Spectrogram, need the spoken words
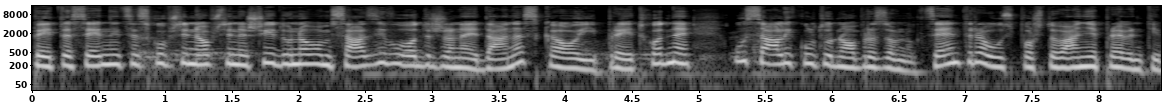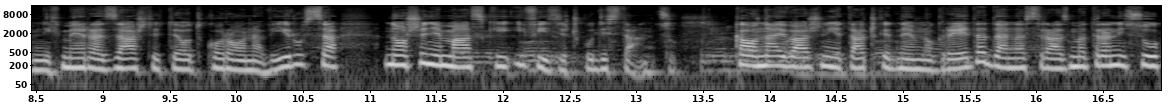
Peta sednica Skupštine opštine Šid u novom sazivu održana je danas, kao i prethodne, u sali Kulturno-obrazovnog centra uz poštovanje preventivnih mera zaštite od koronavirusa, nošenje maski i fizičku distancu. Kao najvažnije tačke dnevnog reda danas razmatrani su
